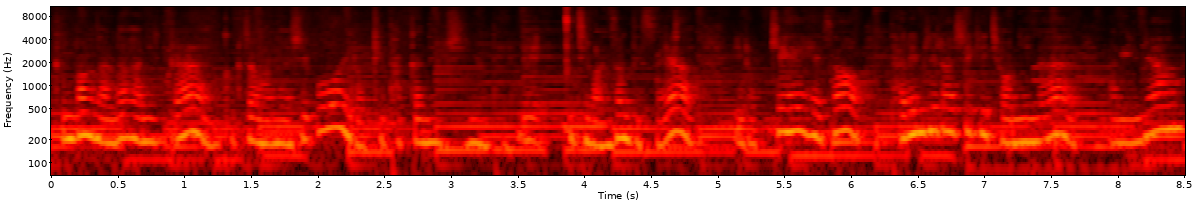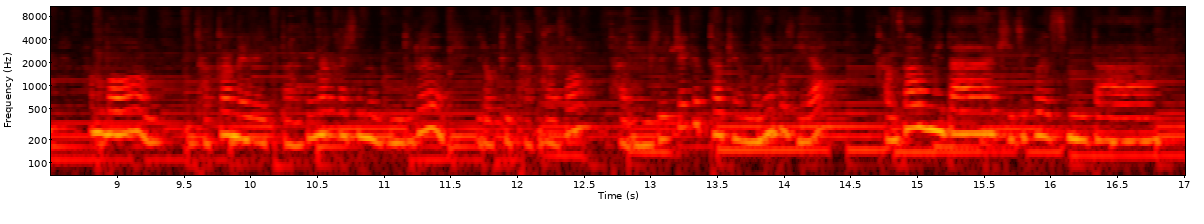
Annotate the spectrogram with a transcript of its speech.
금방 날아가니까 걱정 안 하시고 이렇게 닦아내주시면 돼요. 네, 이제 완성됐어요. 이렇게 해서 다림질 하시기 전이나 아니면 한번 닦아내겠다 생각하시는 분들은 이렇게 닦아서 다림질 깨끗하게 한번 해보세요. 감사합니다. 기주부였습니다.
